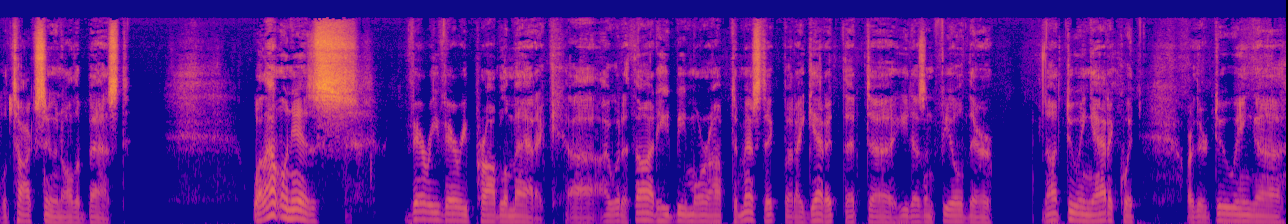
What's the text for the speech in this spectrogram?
we'll talk soon. All the best. Well, that one is very, very problematic. Uh, I would have thought he'd be more optimistic, but I get it that uh, he doesn't feel they're not doing adequate or they're doing uh,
